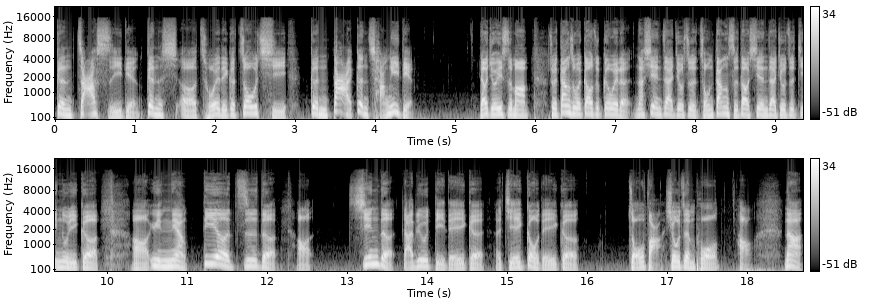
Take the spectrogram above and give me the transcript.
更扎实一点，更呃所谓的一个周期更大更长一点。了解意思吗？所以当时会告诉各位的，那现在就是从当时到现在，就是进入一个啊酝酿第二支的啊新的 W 底的一个呃结构的一个走法修正坡。好，那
